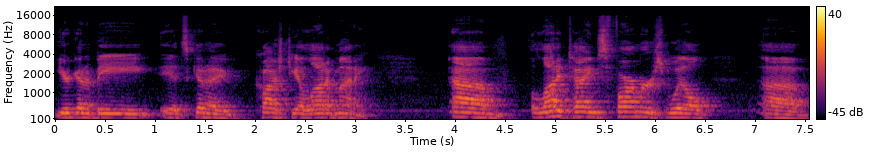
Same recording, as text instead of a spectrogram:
you're going to be, it's going to cost you a lot of money. Um, a lot of times farmers will, uh,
